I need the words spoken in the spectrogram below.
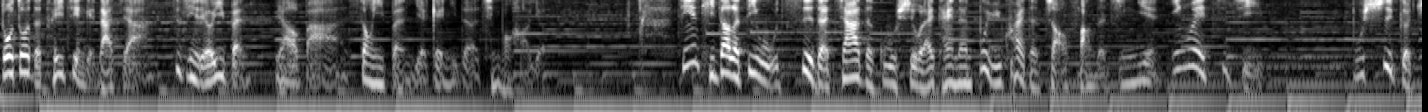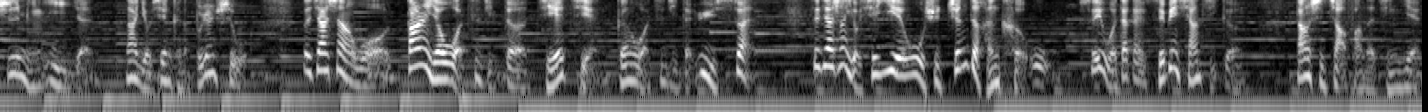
多多的推荐给大家，自己留一本，然后把送一本也给你的亲朋好友。今天提到了第五次的家的故事，我来谈一谈不愉快的找房的经验。因为自己不是个知名艺人，那有些人可能不认识我，再加上我当然有我自己的节俭跟我自己的预算。再加上有些业务是真的很可恶，所以我大概随便想几个当时找房的经验。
